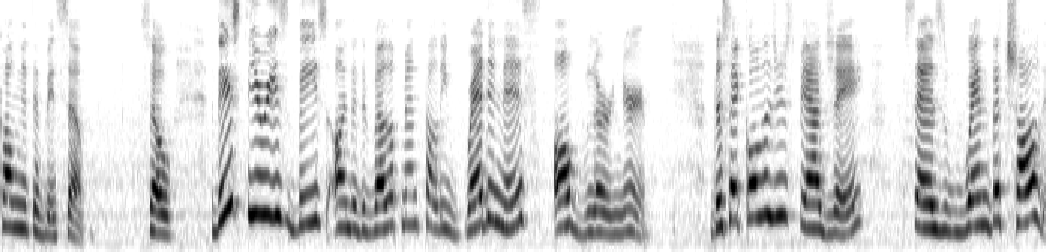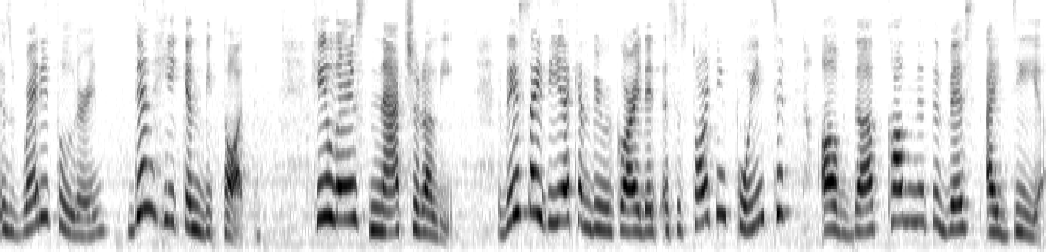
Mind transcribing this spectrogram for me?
cognitivism. So, this theory is based on the developmental readiness of learner. The psychologist Piaget says when the child is ready to learn, then he can be taught. He learns naturally. This idea can be regarded as a starting point of the cognitivist idea.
